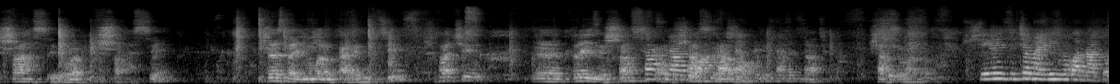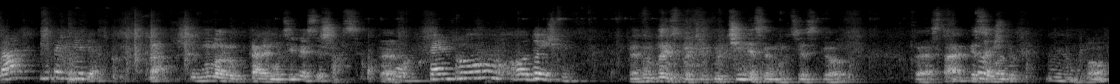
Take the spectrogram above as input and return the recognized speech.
6 ori 6. Și ăsta e numărul care mulțim și face uh, 36 6 sau la 6 doua, la așa doua. trebuie să arătăm. Da. 6 la doua. Și este cel mai mic număr natural, diferit de 0. Da. Și numărul care mulțim este 6. Bun. Pentru uh, 12. Pentru 12. Cu cine să mulțesc eu pe ăsta? Că să mă duc. Nu?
